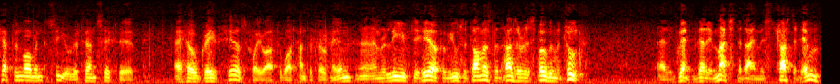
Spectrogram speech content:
Captain Morgan, to see you return safely. I held grave fears for you after what Hunter told me. I'm relieved to hear from you, Sir Thomas, that Hunter has spoken the truth. I regret very much that I mistrusted him.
